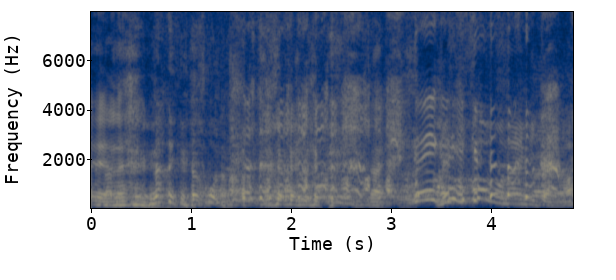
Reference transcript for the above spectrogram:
いないない。ない。そうなんですかぐいぐいそうもないみたいな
